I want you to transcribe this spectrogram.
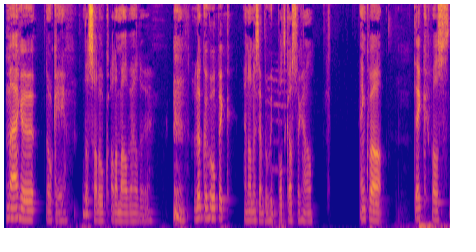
Maar eh, oké, dat zal ook allemaal wel eh, lukken, hoop ik. En anders hebben we een goed podcastverhaal. En qua tech was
